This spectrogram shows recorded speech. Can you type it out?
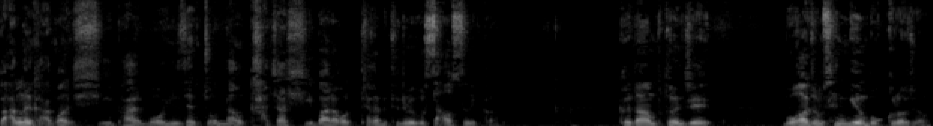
빵을 가건 씨발 뭐 인생 쫀다고 가자 씨발하고 대가리 들이밀고 싸웠으니까. 그 다음부터 이제 뭐가 좀 생기면 못 그러죠.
